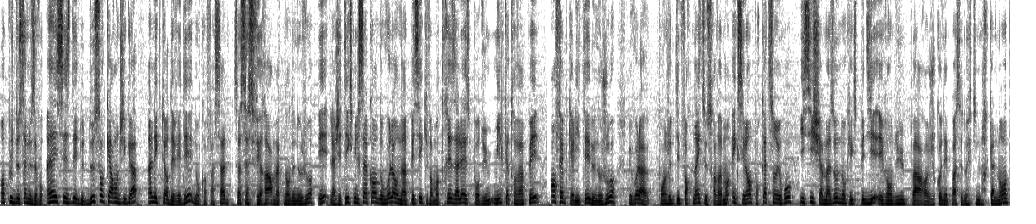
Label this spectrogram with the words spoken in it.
En plus de ça, nous avons un SSD de 240 Go, un lecteur DVD, donc en façade, ça ça se fait rare maintenant de nos jours, et la GTX 1050. Donc voilà, on a un PC qui est vraiment très à l'aise pour du 1080p en faible qualité de nos jours. Mais voilà, pour un jeu de type Fortnite, ce sera vraiment excellent pour 400 euros ici chez Amazon. Donc expédié et vendu par, je connais pas, ça doit être une marque allemande.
